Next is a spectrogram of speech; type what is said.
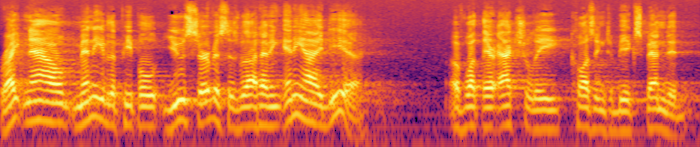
Right now, many of the people use services without having any idea of what they're actually causing to be expended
